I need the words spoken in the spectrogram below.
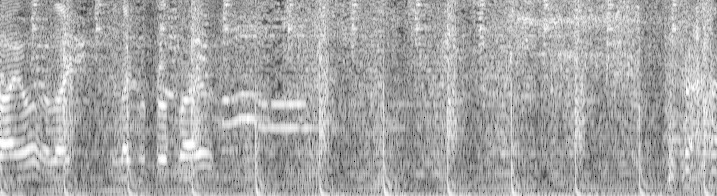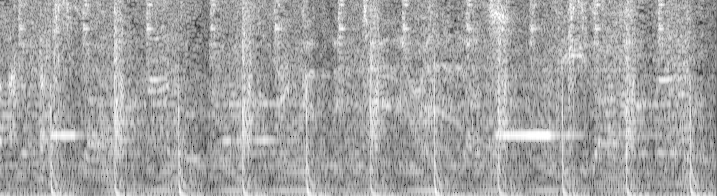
봐요.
